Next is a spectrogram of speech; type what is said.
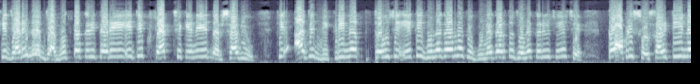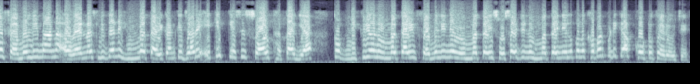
કે જ્યારે એને જાગૃતતા કરી ત્યારે એ જે ફેક્ટ છે કે એને એ દર્શાવ્યું કે આ જે દીકરીને થયું છે એ કંઈ ગુનેગાર નથી. ગુનેગાર તો જેને કર્યું છે એ છે. તો આપણી સોસાયટી ને ફેમિલીમાં અવેરનેસ લીધે ને હિંમત આવી. કારણ કે જ્યારે એક એક કેસીસ સોલ્વ થતા ગયા, તો દીકરીઓને હિંમત આવી ફેમિલીને હિંમત આવી સોસાયટીની હિંમત આવીને એ લોકોને ખબર પડી કે આ ખોટું થઈ રહ્યું છે.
